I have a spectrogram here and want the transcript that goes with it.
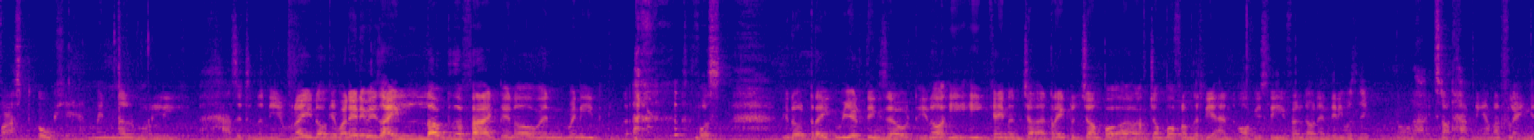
fast. Okay minnal murali has it in the name right? Okay but anyways i loved the fact you know when when he was you know trying weird things out. You know he he kind of tried to jump uh, jump off from the tree, and obviously he fell down, and then he was like, no, nah, it's not happening. I'm not flying.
